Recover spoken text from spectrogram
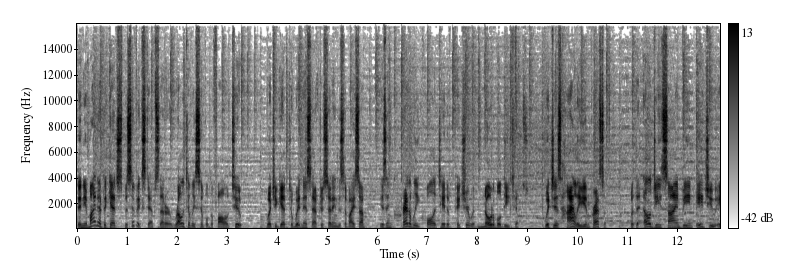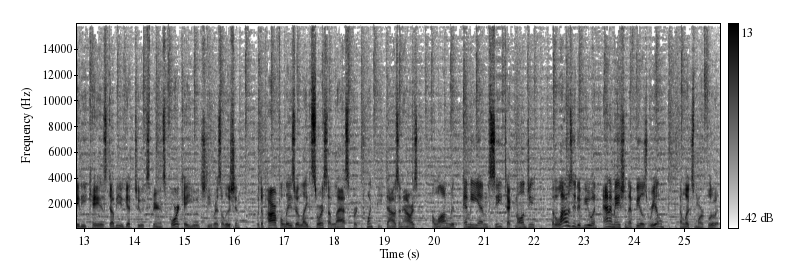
then you might have to catch specific steps that are relatively simple to follow too. What you get to witness after setting this device up is incredibly qualitative picture with notable details, which is highly impressive. With the LG Cinebeam HU80KSW, you get to experience 4K UHD resolution with a powerful laser light source that lasts for 20,000 hours, along with MEMC technology that allows you to view an animation that feels real and looks more fluid.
